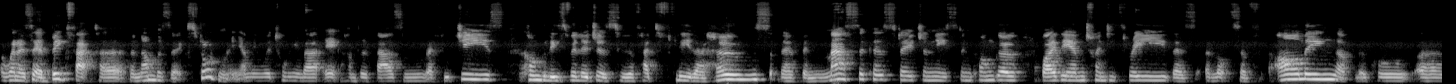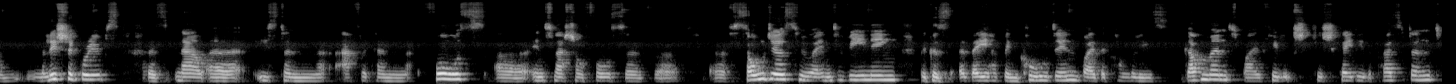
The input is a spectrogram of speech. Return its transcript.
when I say a big factor, the numbers are extraordinary. I mean, we're talking about 800,000 refugees, Congolese villagers who have had to flee their homes. There have been massacres staged in eastern Congo by the M23. There's lots of arming of local um, militia groups. There's now an Eastern African force, uh, international force of uh, uh, soldiers who are intervening because they have been called in by the Congolese government, by Felix Tshisekedi, the president.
